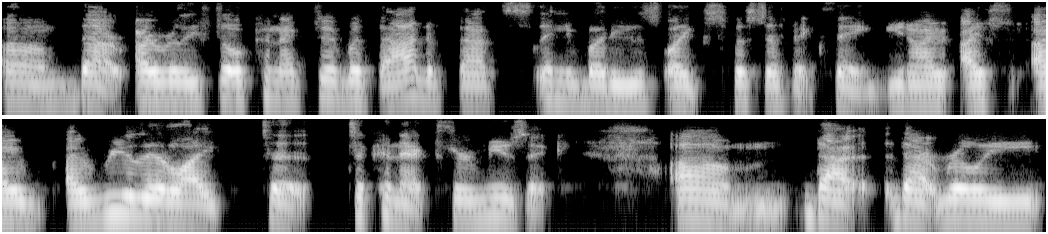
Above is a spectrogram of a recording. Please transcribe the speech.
Um, that I really feel connected with that. If that's anybody's like specific thing, you know, I I I, really like to to connect through music. Um, that that really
